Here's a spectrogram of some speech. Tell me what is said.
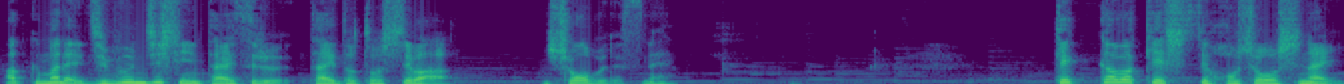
あくまで自分自身に対する態度としては勝負ですね。結果は決して保証しない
